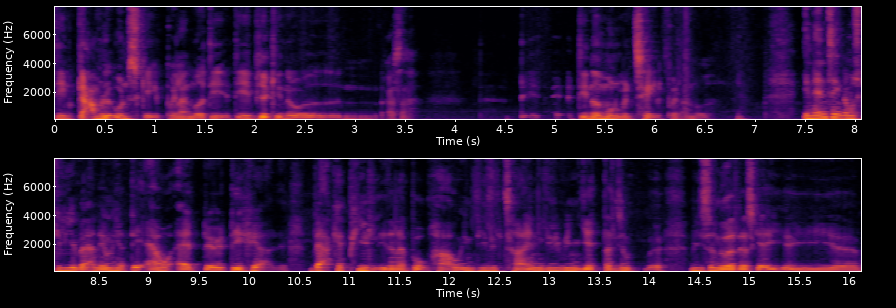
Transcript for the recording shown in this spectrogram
det er en gammel ondskab på en eller anden måde. Det, det er virkelig noget, altså, det, det er noget monumentalt på en eller anden måde. En anden ting, der måske lige er værd at nævne her, det er jo, at øh, det her, hver kapitel i den her bog har jo en lille tegning, en lille vignet, der ligesom øh, viser noget af det, der sker i, i, øh,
